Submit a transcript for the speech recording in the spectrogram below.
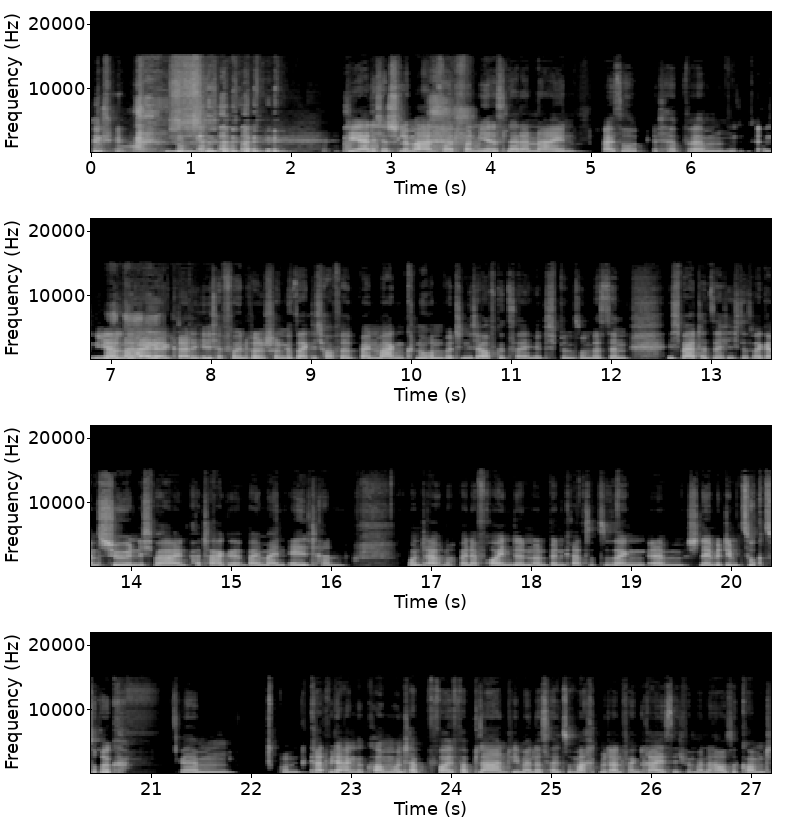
Die ehrliche, schlimme Antwort von mir ist leider nein. Also ich habe ähm, ja, oh leider gerade hier, ich habe vorhin schon gesagt, ich hoffe, mein Magenknurren wird hier nicht aufgezeichnet. Ich bin so ein bisschen, ich war tatsächlich, das war ganz schön, ich war ein paar Tage bei meinen Eltern und auch noch bei einer Freundin und bin gerade sozusagen ähm, schnell mit dem Zug zurück. Ähm, und gerade wieder angekommen und habe voll verplant, wie man das halt so macht mit Anfang 30, wenn man nach Hause kommt.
